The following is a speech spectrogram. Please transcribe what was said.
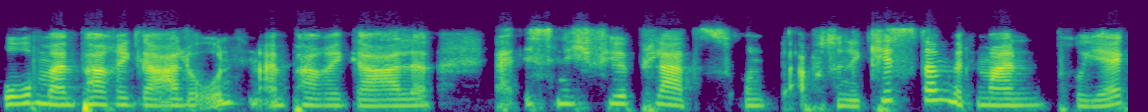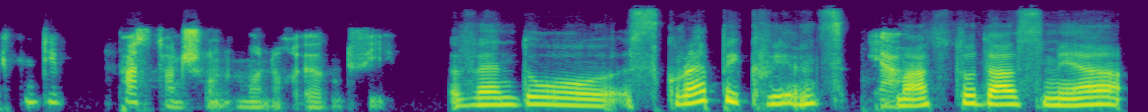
Oben ein paar Regale, unten ein paar Regale. Da ist nicht viel Platz. Und ab so eine Kiste mit meinen Projekten, die passt dann schon immer noch irgendwie. Wenn du Scrappy quillst, ja. machst du das mehr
